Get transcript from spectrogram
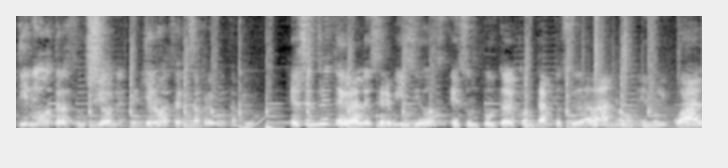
tiene otras funciones? Te quiero hacer esa pregunta, amigo. El Centro Integral de Servicios es un punto de contacto ciudadano en el cual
